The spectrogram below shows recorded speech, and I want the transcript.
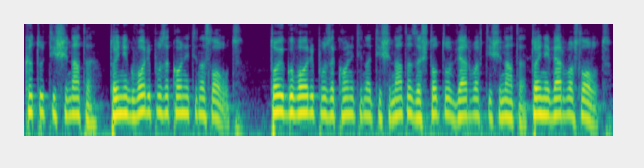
като тишината. Той не говори по законите на Словото. Той говори по законите на тишината, защото вярва в тишината. Той не вярва в Словото.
